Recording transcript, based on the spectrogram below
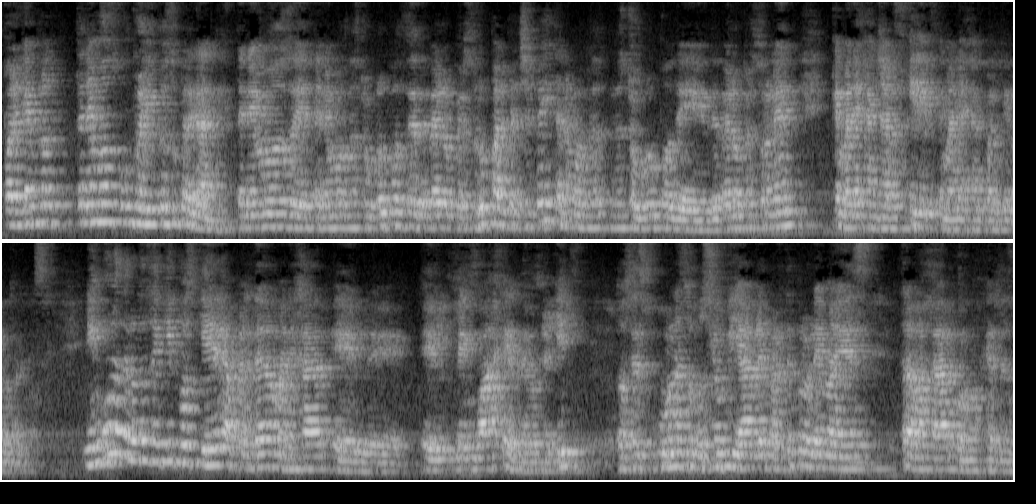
Por ejemplo, tenemos un proyecto súper grande. Tenemos, eh, tenemos nuestro grupo de developers Drupal, PHP, y tenemos nuestro grupo de developers frontend que manejan JavaScript, que manejan cualquier otra cosa. Ninguno de los dos equipos quiere aprender a manejar el, eh, el lenguaje de otro equipo. Entonces, una solución viable para este problema es trabajar con objetos.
